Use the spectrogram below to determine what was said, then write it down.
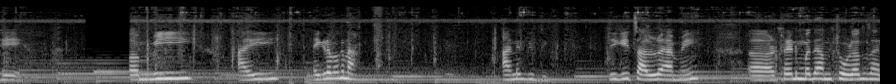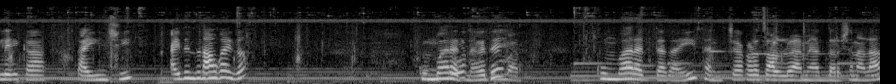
हे मी आई इकडे बघ ना. आणि दीदी चाललो चाललोय आम्ही. ट्रेनमध्ये आमची ओळख झाली एका ताईंशी. आई त्यांचं नाव काय ग? कुंभार आहेत ना ग ते? कुंभार आहेत त्या ताई त्यांच्याकडे चाललोय आम्ही आज दर्शनाला.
